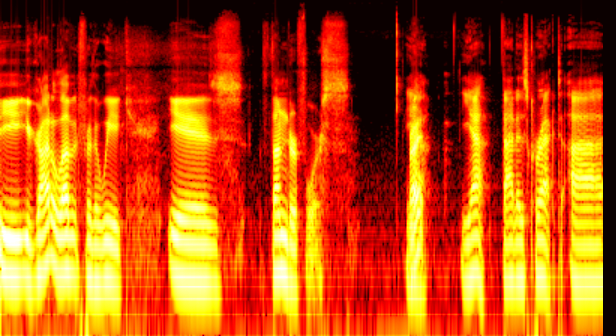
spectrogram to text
The you gotta love it for the week is Thunder Force. Right? yeah yeah that is correct uh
